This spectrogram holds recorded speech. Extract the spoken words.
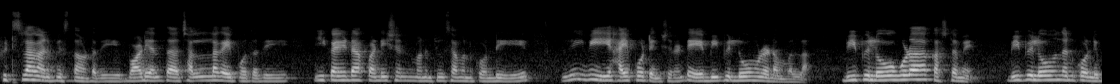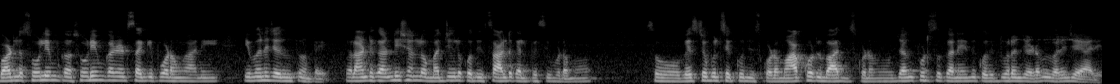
ఫిట్స్ లాగా అనిపిస్తూ ఉంటుంది. బాడీ అంతా చల్లగా అయిపోతుంది. ఈ కైండ్ ఆఫ్ కండిషన్ మనం చూసామనుకోండి ఇవి హైపోటెన్షన్ అంటే బీపీ లో ఉండడం వల్ల. బీపీ లో కూడా కష్టమే. బీపీ లో ఉందనుకోండి బాడీలో సోడియం సోడియం కంటెంట్స్ తగ్గిపోవడం కానీ ఇవన్నీ జరుగుతుంటాయి. సో అలాంటి కండిషన్లో మజ్జిగలో కొద్దిగా సాల్ట్ కలిపేసి ఇవ్వడము. సో వెజిటబుల్స్ ఎక్కువ తీసుకోవడం ఆకుకూరలు బాగా తీసుకోవడము జంక్ ఫుడ్స్ అనేది కొద్దిగా దూరం చేయడం ఇవన్నీ చేయాలి.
